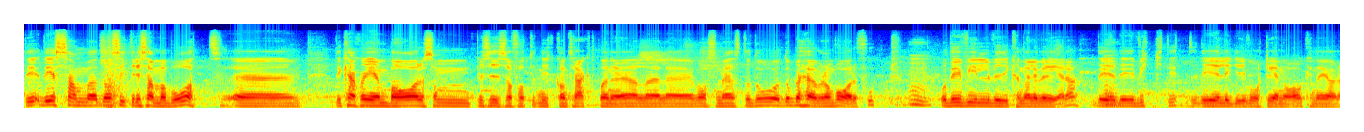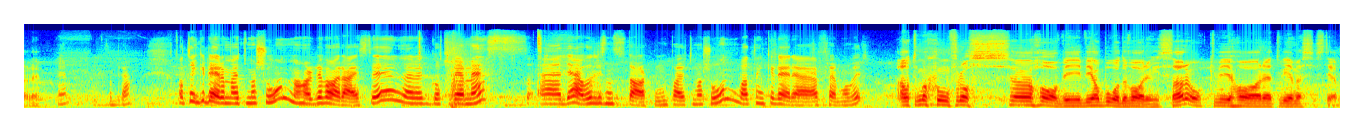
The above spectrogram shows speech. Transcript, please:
det, det är samma, de sitter i samma båt. Eh, det kanske är en bar som precis har fått ett nytt kontrakt på en öl eller vad som helst och då, då behöver de varor fort. Och det vill vi kunna leverera. Det, det är viktigt, det ligger i vårt DNA att kunna göra det. Ja, så bra. Hva tenker dere om automasjon? Nå har dere vareeiser, dere har et godt VMS. Eh, Det er jo liksom starten på automasjon. Hva tenker dere fremover? Automation for oss eh, har vi, vi har både varuhissar och vi har ett VMS-system.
